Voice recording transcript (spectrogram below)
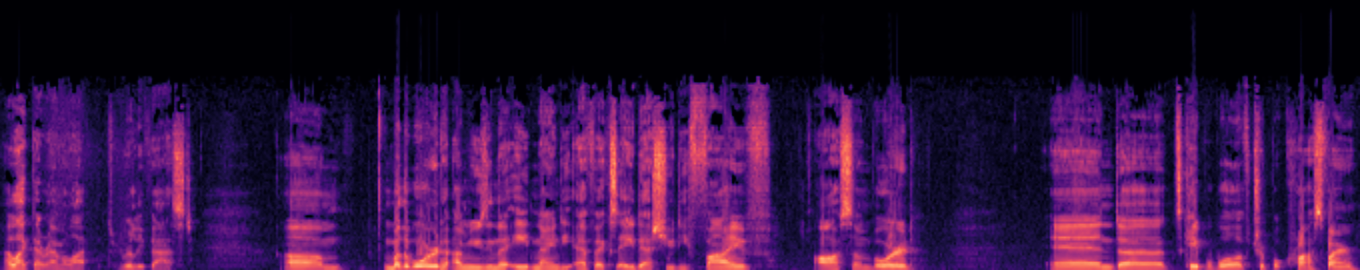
I like that RAM a lot. It's really fast. Um, motherboard, I'm using the 890 FXA-UD5. Awesome board. And uh, it's capable of triple crossfire.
